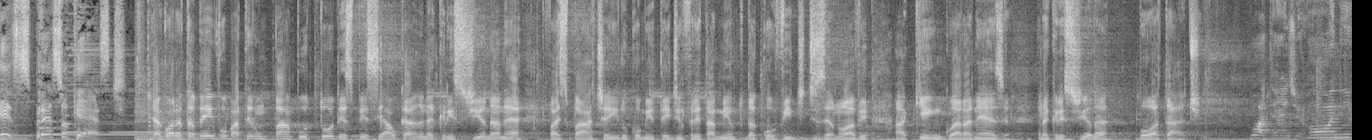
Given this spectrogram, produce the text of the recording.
Expresso Cast. E agora também vou bater um papo todo especial com a Ana Cristina, né? Que faz parte aí do Comitê de Enfrentamento da Covid-19 aqui em Guaranésia. Ana Cristina, boa tarde. Boa tarde, Rony.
